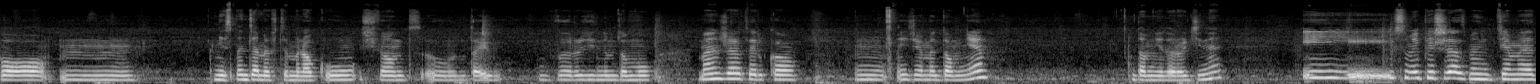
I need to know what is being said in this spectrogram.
Bo mm, nie spędzamy w tym roku świąt tutaj w rodzinnym domu męża, tylko mm, idziemy do mnie, do mnie, do rodziny. I w sumie pierwszy raz będziemy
